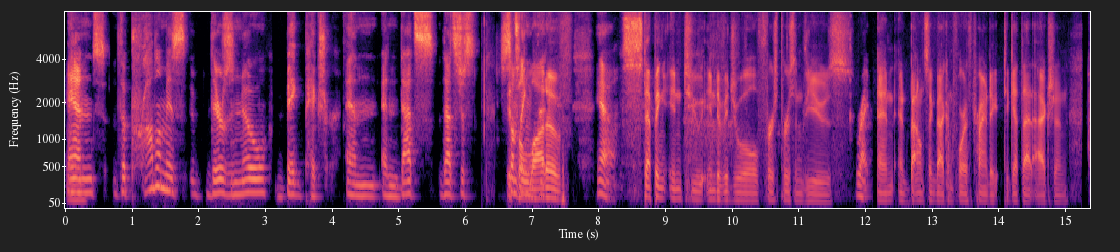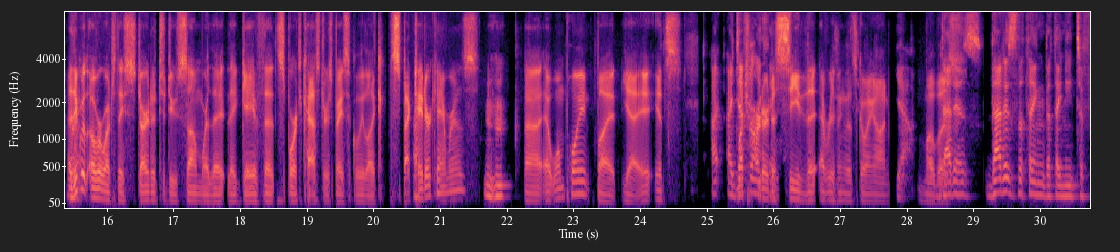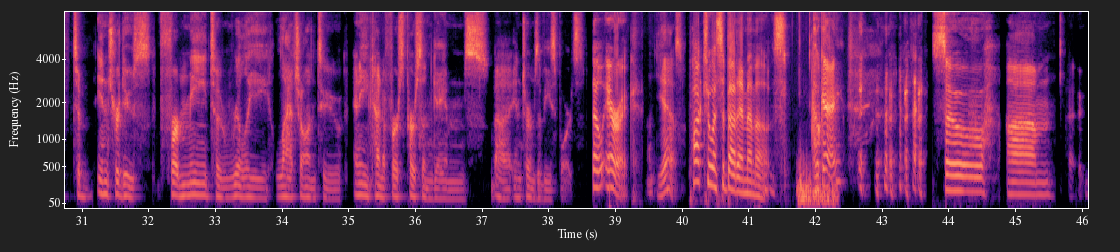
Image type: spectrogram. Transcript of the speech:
Mhm. And the problem is there's no big picture. And and that's that's just something it's a lot that- of yeah, stepping into individual first person views right. and and bouncing back and forth trying to, to get that action. I think with Overwatch they started to do some where they, they gave the sportscasters basically like spectator cameras hmm uh, at one point, but yeah, it, it's I, I much definitely harder to see the everything that's going on yeah. MOBAs. That is that is the thing that they need to to introduce for me to really latch on to any kind of first person games uh, in terms of esports. So, Eric, Yes. talk to us about MMOs. Okay. so um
